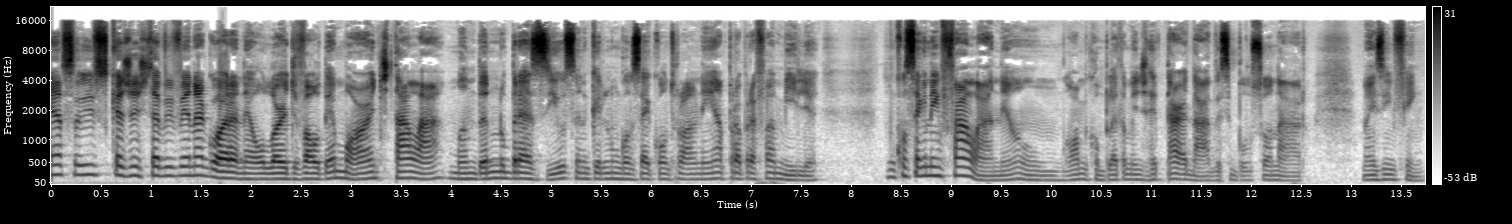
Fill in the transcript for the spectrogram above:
essa isso que a gente tá vivendo agora, né? O Lord Voldemort tá lá, mandando no Brasil, sendo que ele não consegue controlar nem a própria família. Não consegue nem falar, né? Um homem completamente retardado, esse Bolsonaro. Mas enfim.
